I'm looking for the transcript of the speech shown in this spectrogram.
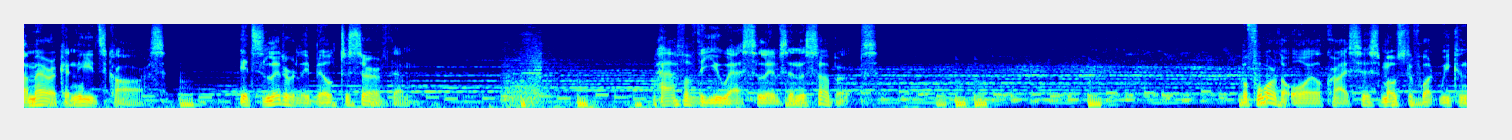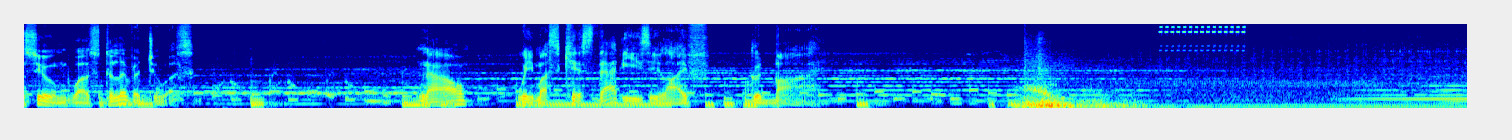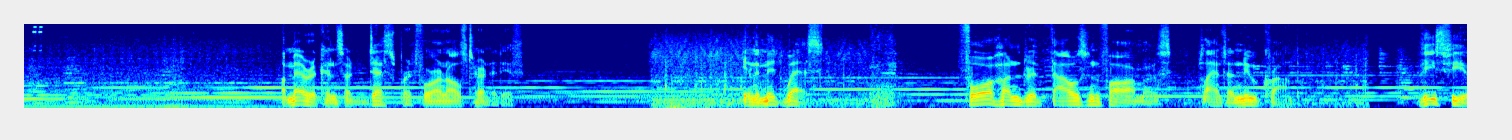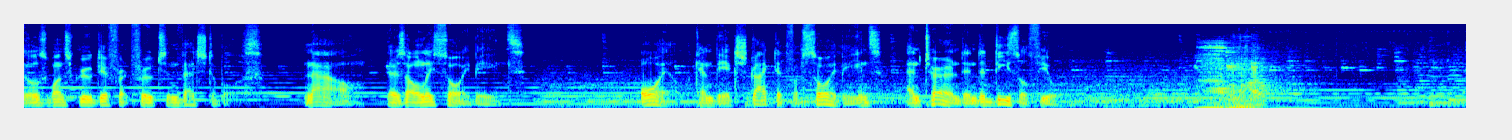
America needs cars. It's literally built to serve them. Half of the U.S. lives in the suburbs. Before the oil crisis, most of what we consumed was delivered to us. Now, we must kiss that easy life goodbye. Americans are desperate for an alternative. In the Midwest, 400,000 farmers plant a new crop. These fields once grew different fruits and vegetables. Now, there's only soybeans. Oil can be extracted from soybeans and turned into diesel fuel.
